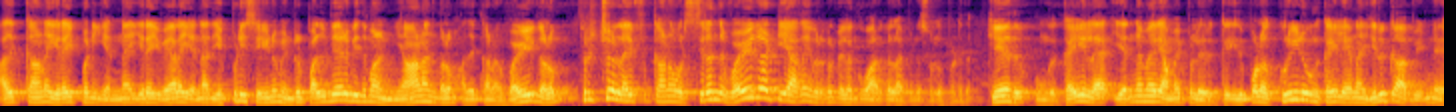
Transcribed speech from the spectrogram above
அதுக்கான இறைப்பணி என்ன? இறை வேலை என்ன? அது எப்படி செய்யணும்? என்று பல்வேறு விதமான ஞானங்களும் அதுக்கான வழிகளும் ஸ்பிரிச்சுவல் லைஃபுக்கான ஒரு சிறந்த வழிகாட்டியாக இவர்கள் விளங்குவார்கள் அப்படின்னு சொல்லப்படுது. கேது உங்கள் கையில் என்ன மாதிரி அமைப்பில் இருக்குது இது போல் குறியீடு உங்கள் கையில் என்ன இருக்கா அப்படின்னு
